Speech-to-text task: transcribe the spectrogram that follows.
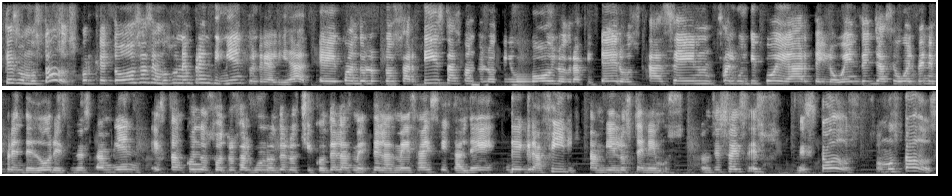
que somos todos, porque todos hacemos un emprendimiento en realidad. Eh, cuando los, artistas, cuando los y los grafiteros hacen algún tipo de arte y lo venden, ya se vuelven emprendedores. Entonces también están con nosotros algunos de los chicos de las, de las mesas distrital de, de graffiti, también los tenemos. Entonces es, es, es todos, somos todos.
